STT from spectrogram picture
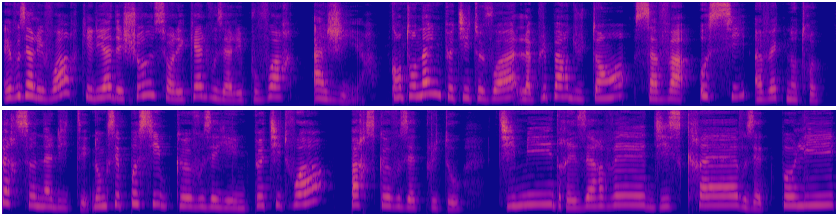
et vous allez voir qu'il y a des choses sur lesquelles vous allez pouvoir agir. Quand on a une petite voix, la plupart du temps, ça va aussi avec notre personnalité. Donc c'est possible que vous ayez une petite voix parce que vous êtes plutôt timide, réservé, discret, vous êtes poli,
